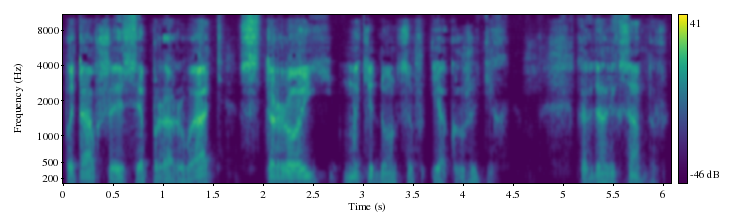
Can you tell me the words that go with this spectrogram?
пытавшаяся прорвать строй македонцев и окружить их. Когда Александр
